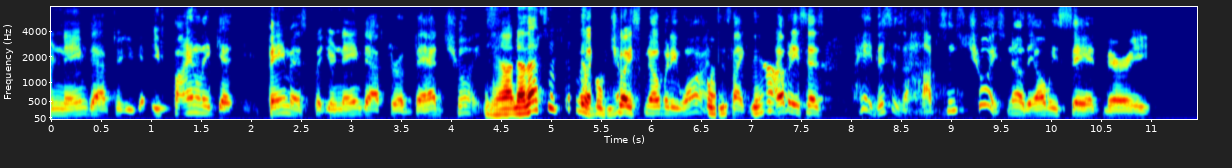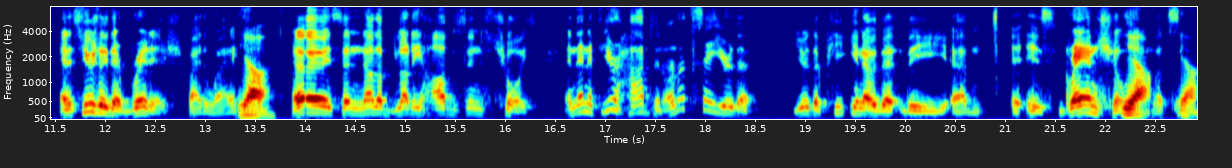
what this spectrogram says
are named after you. Get, you finally get famous, but you're named after a bad choice. Yeah, now that's the thing. Like a choice nobody wants. It's like yeah. nobody says, "Hey, this is a Hobson's choice." No, they always say it very, and it's usually they're British, by the way. Yeah. Oh, it's another bloody Hobson's choice. And then if you're Hobson, or let's say you're the you're the you know the the um, his grandchildren. Yeah. Let's yeah.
